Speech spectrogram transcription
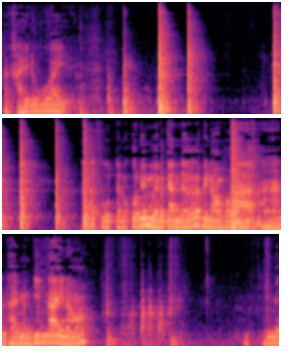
ตะไคร้ด้วย แต่ละสูตรแต่ละคนไม่เหมือนกันเด้อพี่น้องเพราะว่าอาหารไทยมันดิ้นได้เนาะมันไม่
